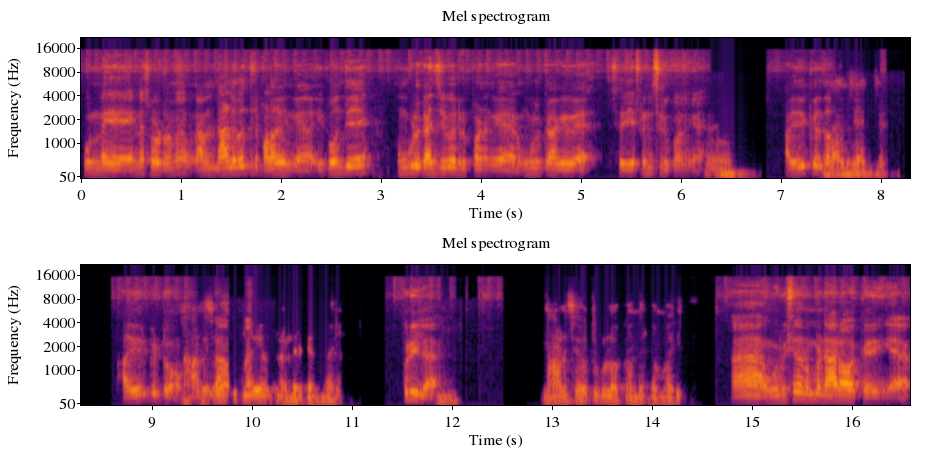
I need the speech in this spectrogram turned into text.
உன்னை என்ன சொல்றேன்னா நாலு- நாலு பேர்த்துட்டு பழகுங்க. இப்போ வந்து உங்களுக்கு அஞ்சு பேர் இருப்பானுங்க. உங்களுக்காகவே சரி ஃப்ரெண்ட்ஸ் இருப்பானுங்க. அது இருக்கிறது அது இருக்கட்டும். அது இல்லாம புரியல? நாலு செவத்துக்குள்ள உட்காந்துருக்க மாதிரி. ஆஹ் உங்க விஷயம் ரொம்ப நேரம் வைக்காதீங்க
